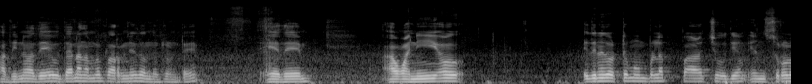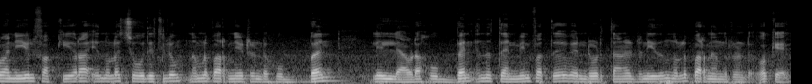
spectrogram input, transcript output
അതിനും അതേ ഉദാഹരണം നമ്മൾ പറഞ്ഞു തന്നിട്ടുണ്ട്. ഏത്? ആ വനിയോ ഇതിന് തൊട്ട് മുമ്പുള്ള പാ ചോദ്യം എൻസുറുൽ വനിയുൽ ഫക്കീറ എന്നുള്ള ചോദ്യത്തിലും നമ്മൾ പറഞ്ഞിട്ടുണ്ട്. ഹുബൻ ലില്ല. അവിടെ ഹുബൻ എന്ന് തൻമീൻ ഫത്ത് വരേണ്ട കൊടുത്താണ് ഇടേണ്ടത് എന്നുള്ളത് പറഞ്ഞു തന്നിട്ടുണ്ട്. ഓക്കെ.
